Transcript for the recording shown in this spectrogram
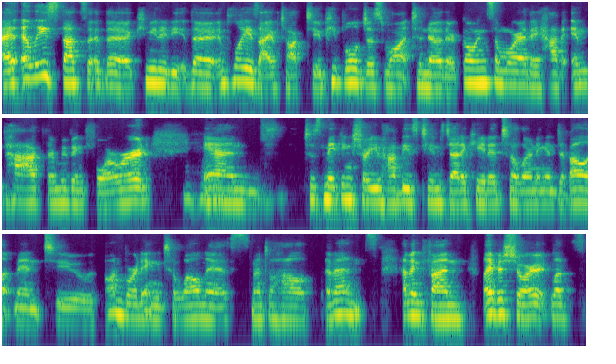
at, least that's the community the employees i've talked to people just want to know they're going somewhere they have impact they're moving forward mm-hmm. and just making sure you have these teams dedicated to learning and development, to onboarding, to wellness, mental health, events, having fun. Life is short. Let's,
